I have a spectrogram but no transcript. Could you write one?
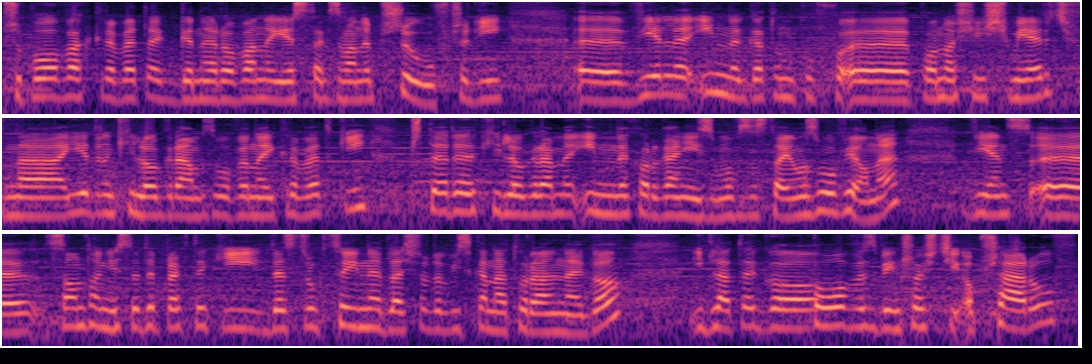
Przy połowach krewetek generowany jest tak zwany przyłów, czyli e, wiele innych gatunków ponosi śmierć. Na 1 kg złowionej krewetki 4 kg innych organizmów zostają złowione, więc są to niestety praktyki destrukcyjne dla środowiska naturalnego i dlatego połowy z większości obszarów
